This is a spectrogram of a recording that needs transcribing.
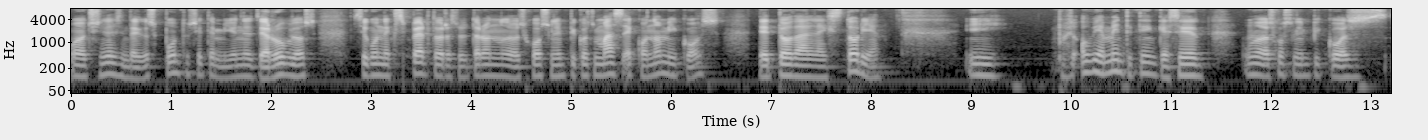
862.7 millones de rublos. Según expertos, resultaron uno de los Juegos Olímpicos más económicos de toda la historia. Y pues obviamente tienen que ser uno de los Juegos Olímpicos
